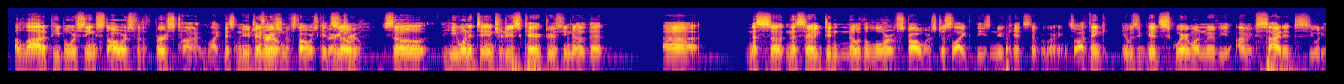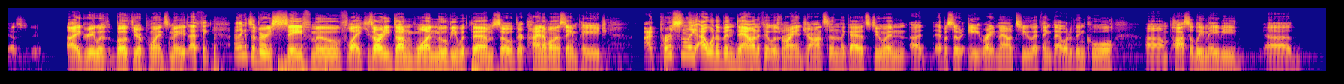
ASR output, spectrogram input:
a lot of people were seeing Star Wars for the first time, like this new generation of Star Wars kids. Very so, true. so he wanted to introduce characters, you know, that uh, necess- necessarily didn't know the lore of Star Wars, just like these new kids that were learning. So I think it was a good square one movie. I'm excited to see what he has to do. I agree with both your points, mate. I think I think it's a very safe move. Like he's already done one movie with them, so they're kind of on the same page. I personally, I would have been down if it was Rian Johnson, the guy that's doing uh, episode eight right now too. I think that would have been cool. Um, possibly maybe uh,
